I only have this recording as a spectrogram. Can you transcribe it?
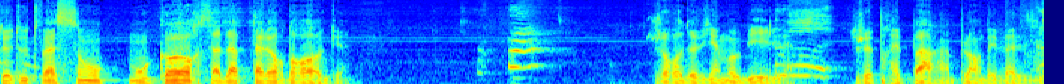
De toute façon, mon corps s'adapte à leur drogue. Je redeviens mobile. Je prépare un plan d'évasion.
